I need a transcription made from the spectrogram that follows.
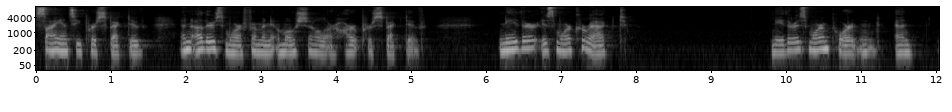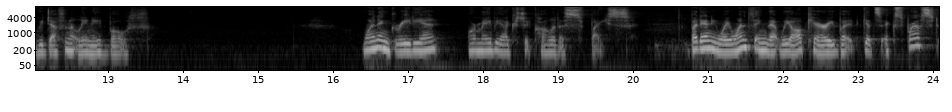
sciency perspective, and others more from an emotional or heart perspective. Neither is more correct, neither is more important, and we definitely need both one ingredient, or maybe I should call it a spice. But anyway, one thing that we all carry but gets expressed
